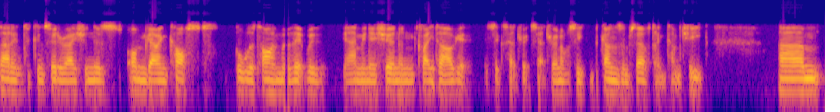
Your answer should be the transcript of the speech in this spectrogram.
that into consideration. There's ongoing costs all the time with it, with ammunition and clay targets, etc., etc. And obviously, guns themselves don't come cheap. Um,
